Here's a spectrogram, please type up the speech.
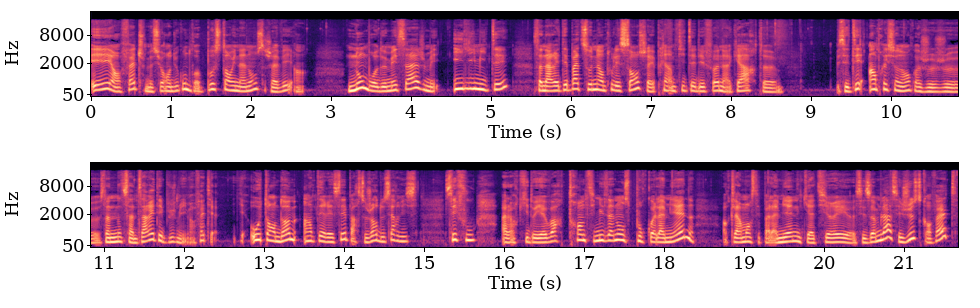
Et en fait, je me suis rendu compte qu'en postant une annonce, j'avais un nombre de messages, mais illimité. Ça n'arrêtait pas de sonner dans tous les sens. J'avais pris un petit téléphone à carte. Euh, c'était impressionnant, quoi. Je, ça ne, s'arrêtait plus. Je me dis, mais en fait, il y, a autant d'hommes intéressés par ce genre de service. C'est fou. Alors qu'il doit y avoir 36 000 annonces. Pourquoi la mienne? Alors clairement, c'est pas la mienne qui a attiré euh, ces hommes-là. C'est juste qu'en fait,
